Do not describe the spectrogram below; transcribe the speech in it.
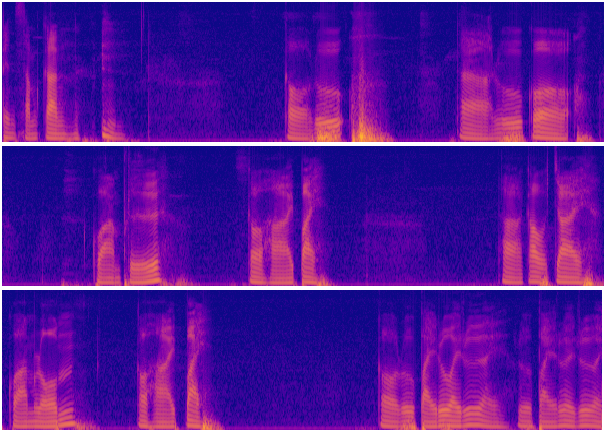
เป็นสำคัญ ก็รู้ ถ้ารู้ก็ความเผลอก็หายไป ถ้าเข้าใจความหลงก็หายไป ก็รู้ไปเรื่อยเรื่อยรู้ไปเรื่อยเรื่อย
